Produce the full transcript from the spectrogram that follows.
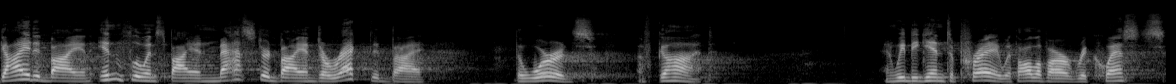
guided by and influenced by and mastered by and directed by the words of God. And we begin to pray with all of our requests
